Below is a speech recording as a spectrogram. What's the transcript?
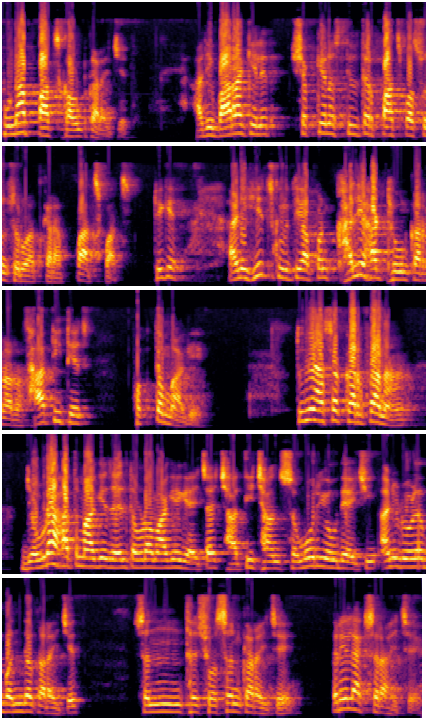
पुन्हा पाच काउंट करायचे. आधी बारा केलेत शक्य नसतील तर पाच पासून सुरुवात करा पाच पाच. ठीक आहे? आणि हीच कृती आपण खाली हात ठेवून करणार आहोत. हात इथेच फक्त मागे. तुम्ही असं करताना जेवढा हात मागे जाईल तेवढा मागे घ्यायचा छाती छान समोर येऊ द्यायची आणि डोळे बंद करायचे संथ श्वसन करायचे. रिलॅक्स राहायचे.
